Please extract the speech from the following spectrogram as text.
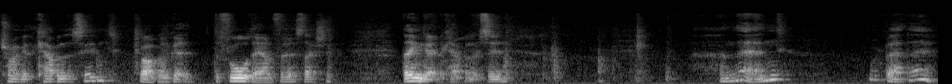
try and get the cabinets in. Well, got to get the floor down first actually, then get the cabinets in, and then we're about there.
